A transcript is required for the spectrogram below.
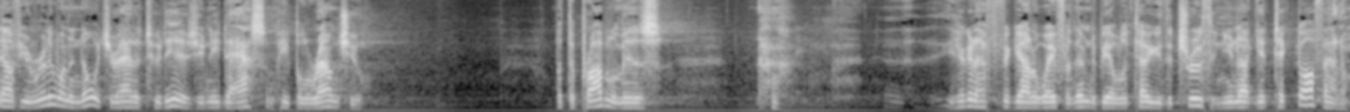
Now, if you really want to know what your attitude is, you need to ask some people around you. But the problem is, you're going to have to figure out a way for them to be able to tell you the truth and you not get ticked off at them.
